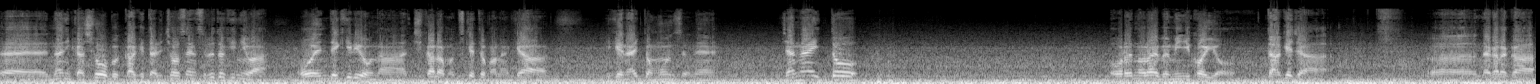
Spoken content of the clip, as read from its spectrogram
えー何か勝負かけたり挑戦する時には応援できるような力もつけとかなきゃいけないと思うんですよね。じゃないと俺のライブ見に来いよ。だけじゃなかなか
